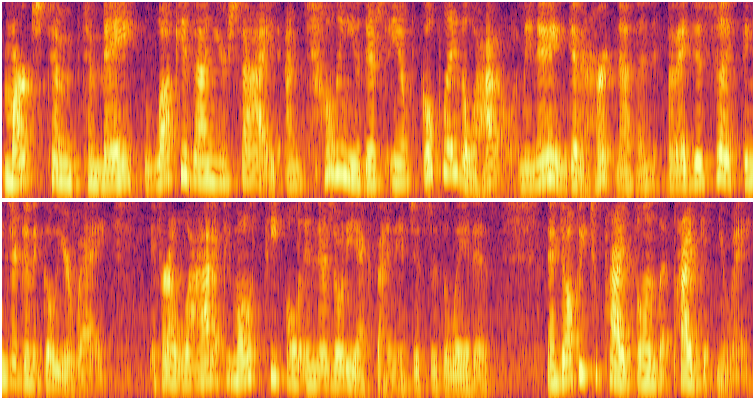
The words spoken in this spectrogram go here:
March to, to May, luck is on your side. I'm telling you, there's you know, go play the lotto. I mean, it ain't gonna hurt nothing, but I just feel like things are gonna go your way. If for a lot of most people in their zodiac sign, it just is the way it is. And don't be too prideful and let pride get in your way.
